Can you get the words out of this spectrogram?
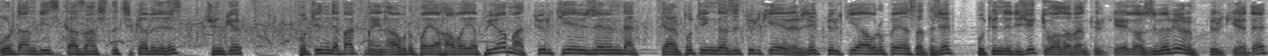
Buradan biz kazançlı çıkabiliriz. Çünkü Putin de bakmayın Avrupa'ya hava yapıyor ama Türkiye üzerinden. Yani Putin gazı Türkiye'ye verecek. Türkiye Avrupa'ya satacak. Putin de diyecek ki valla ben Türkiye'ye gazı veriyorum. Türkiye'de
